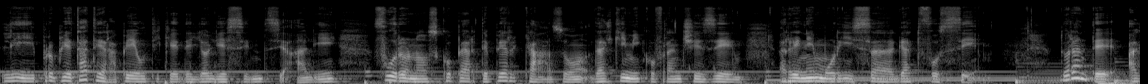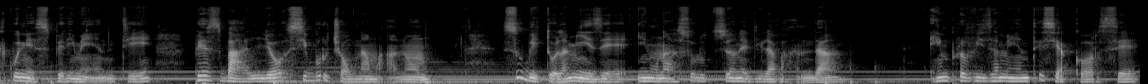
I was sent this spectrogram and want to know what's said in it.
Le proprietà terapeutiche degli oli essenziali furono scoperte per caso dal chimico francese René Maurice Gattefossé. Durante alcuni esperimenti per sbaglio si bruciò una mano. Subito la mise in una soluzione di lavanda e improvvisamente si accorse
